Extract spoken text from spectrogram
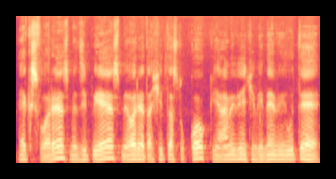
Έξι φορές με GPS, με όρια ταχύτητας του κοκ για να μην διακινδυνεύει ούτε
